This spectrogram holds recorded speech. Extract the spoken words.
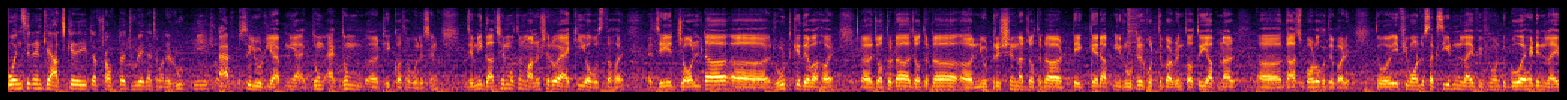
কোইন্সিডেন্টলি আজকের এইটা সবটা জুড়ে গেছে মানে রুট নিয়ে অ্যাবসলিউটলি আপনি একদম একদম ঠিক কথা বলেছেন। যেমনি গাছের মতন মানুষেরও একই অবস্থা হয় যে জলটা রুটকে দেওয়া হয় যতটা যতটা নিউট্রিশন আর যতটা টেক কেয়ার আপনি রুটের করতে পারবেন ততই আপনার গাছ বড় হতে পারে। তো if you want to succeed in life if you want to go ahead in life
